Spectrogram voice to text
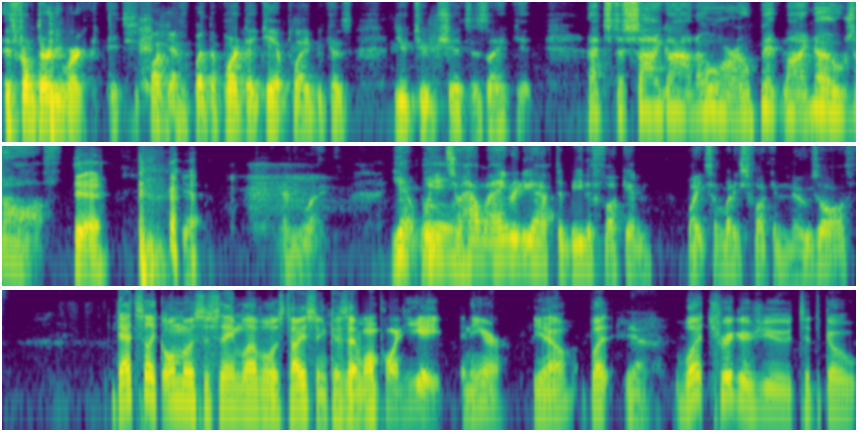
It's from Dirty Work. It's fucking, but the part they can't play because YouTube shits is like, that's the Saigon whore who bit my nose off. Yeah. yeah. Anyway, yeah. Wait. Uh. So how angry do you have to be to fucking bite somebody's fucking nose off? That's like almost the same level as Tyson because at one point he ate an ear, you know. But Yeah. what triggers you to go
